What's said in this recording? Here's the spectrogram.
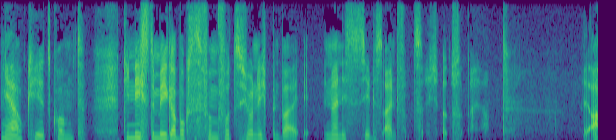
Ja, okay, jetzt kommt. Die nächste Megabox ist 45 und ich bin bei. Nein, ich sehe das 41. Also von daher. Ja.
